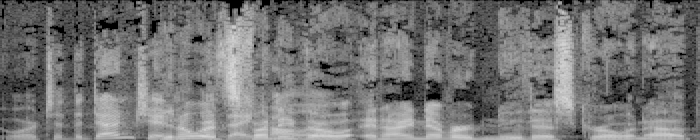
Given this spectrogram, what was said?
or to the dungeon." You know what's funny though, it. and I never knew this growing up.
